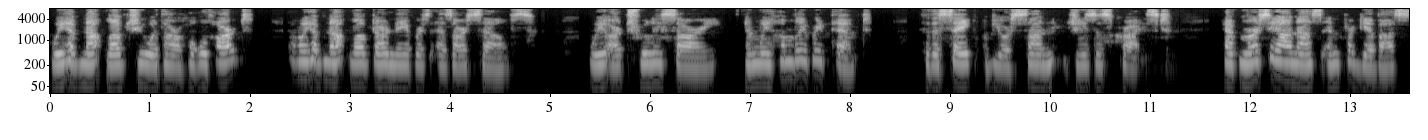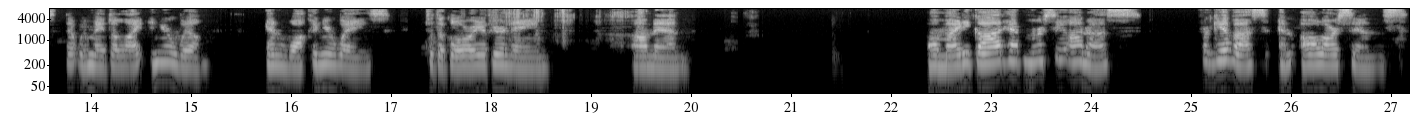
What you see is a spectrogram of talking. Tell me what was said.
We have not loved you with our whole heart, and we have not loved our neighbors as ourselves. We are truly sorry, and we humbly repent for the sake of your Son, Jesus Christ. Have mercy on us and forgive us, that we may delight in your will and walk in your ways, to the glory of your name. Amen. Almighty God, have mercy on us, forgive us and all our sins.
